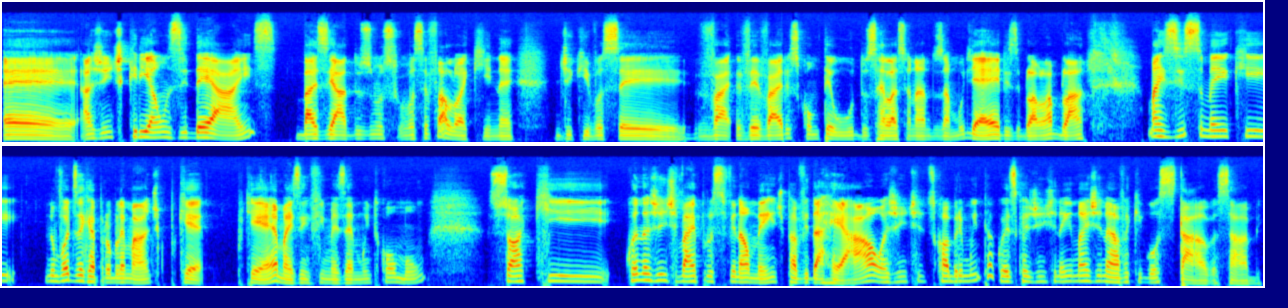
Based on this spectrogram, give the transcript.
É, a gente cria uns ideais baseados nos. Você falou aqui, né? De que você vai ver vários conteúdos relacionados a mulheres e blá blá blá. Mas isso meio que. Não vou dizer que é problemático, porque porque é, mas enfim, mas é muito comum. Só que quando a gente vai para os finalmente, para a vida real, a gente descobre muita coisa que a gente nem imaginava que gostava, sabe?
